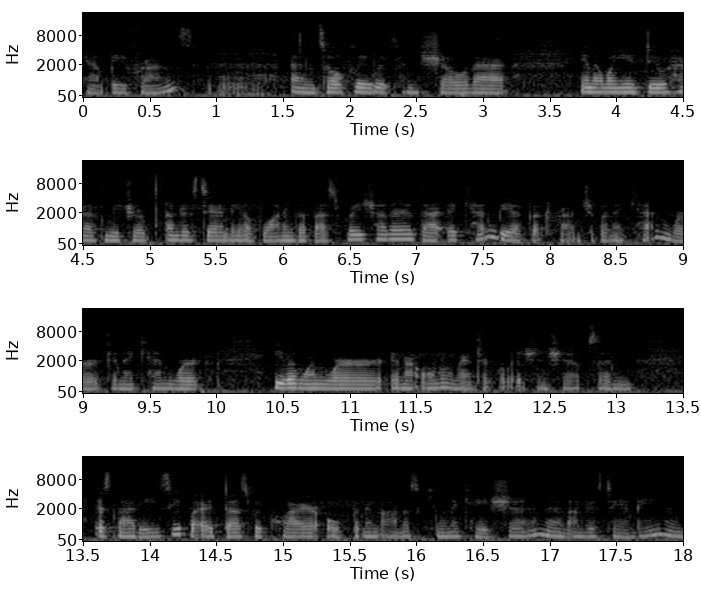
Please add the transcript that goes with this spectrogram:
can't be friends. And so hopefully we can show that, you know, when you do have mutual understanding of wanting the best for each other, that it can be a good friendship and it can work and it can work even when we're in our own romantic relationships. And it's not easy, but it does require open and honest communication and understanding. And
